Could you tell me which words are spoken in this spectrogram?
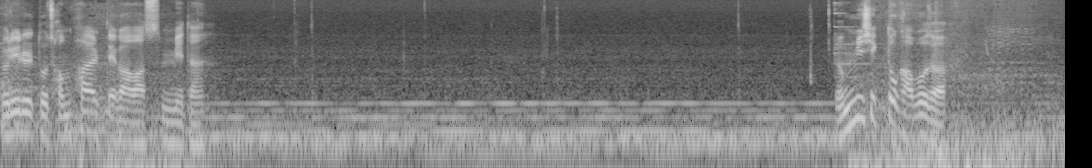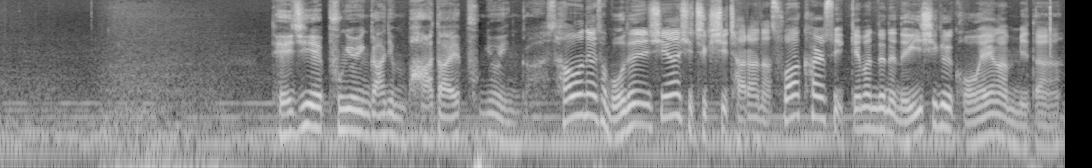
교리를 또 전파할 때가 왔습니다. 음식도 가보자. 대지의 풍요인가 아니면 바다의 풍요인가 사원에서 모든 씨앗이 즉시 자라나 수확할 수 있게 만드는 의식을 거행합니다.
